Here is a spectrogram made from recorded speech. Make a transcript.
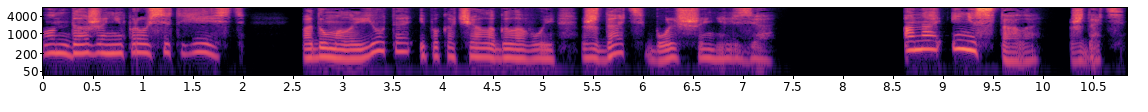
«Он даже не просит есть», — подумала Юта и покачала головой. «Ждать больше нельзя». Она и не стала ждать.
